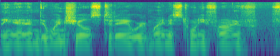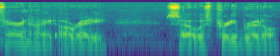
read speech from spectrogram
and the wind chills today were minus 25 Fahrenheit already, so it was pretty brutal.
